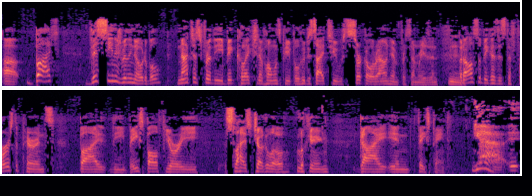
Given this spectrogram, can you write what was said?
uh, but this scene is really notable, not just for the big collection of homeless people who decide to circle around him for some reason, but also because it's the first appearance by the baseball fury slash juggalo looking guy in face paint. "Yeah." It,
